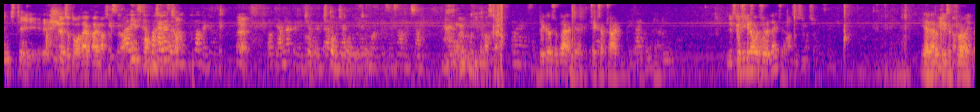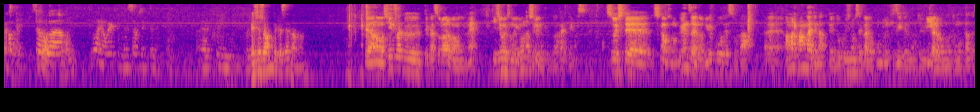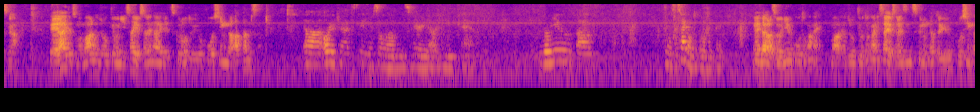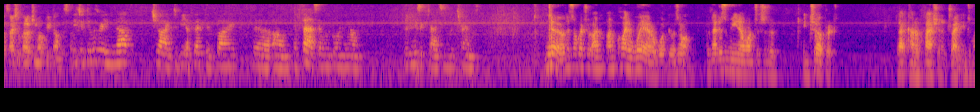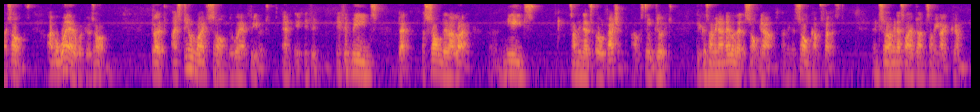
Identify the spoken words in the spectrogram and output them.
ェンジテイ。じゃあちょっと話題を変えましょうえあ、いいですかわかりました。行きまあまあ行きます。え Okay, I'm not going to interpret that in Japanese anymore because there's not much time. もよく聞いてますから。Because of that, yeah, it takes up time. Exactly. Yeah. じゃあ But you can always do it later. Yeah, that'll keep it flowing better. Okay, so uh, going away from the subject of uh, Queen. Is this on? Because they're not on. で、あの、新作っていうか、ソロアルバムにはね、非常にそのいろんな種類の曲が入っています。そして、しかもその現在の流行ですとか、えーあまり考えてなくて独自の世界を本当に築いてるなといういいアルバムだと思ったんですが、えーあえてその周りの状況に左右されないで作ろうという方針があったんですか？Uh, all your tracks in your solo album is very uh, unique. And will you, um, 最後のところもう一回。えーだからそういう流行とかね、周りの状況とかに左右されずに作るんだという方針が最初から決まっていたんですか、ね Did you deliberately not try to be affected by the, um, the fads that were going around? The music fads and the trends? No, that's not quite true. I'm, I'm quite aware of what goes on, but that doesn't mean I want to sort of interpret that kind of fashion and trend into my songs. I'm aware of what goes on, but I still write a song the way I feel it. And if it, if it means that a song that I like uh, needs something that's old fashioned, I will still do it. Because, I mean, I never let a song down. I mean, the song comes first. And so, I mean, that's why I've done something like, um,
